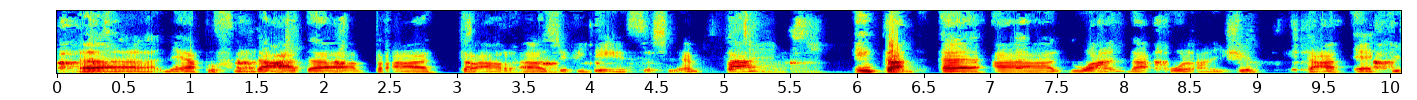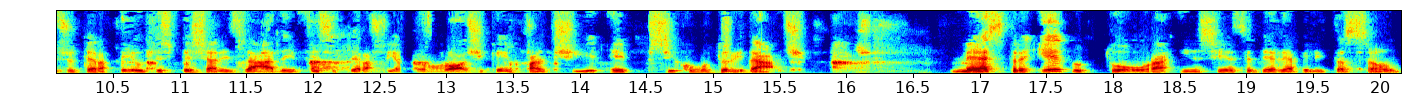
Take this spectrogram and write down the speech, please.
uh, né, aprofundada para trazer as evidências, né? Então, uh, a Luanda Olange, tá? É fisioterapeuta especializada em fisioterapia neurológica infantil e psicomotoridade. Mestre e doutora em ciência de reabilitação,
